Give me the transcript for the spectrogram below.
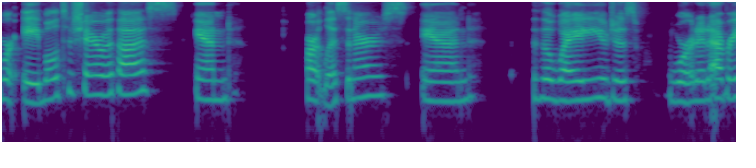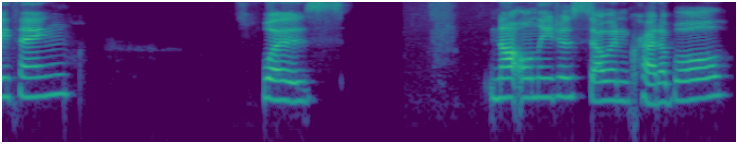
were able to share with us and our listeners and the way you just worded everything was not only just so incredible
